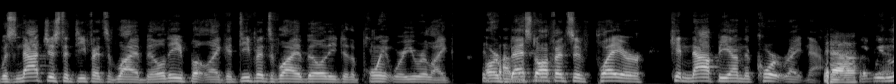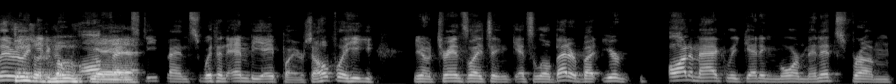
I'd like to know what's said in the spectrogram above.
was not just a defensive liability, but like a defensive liability to the point where you were like, It's our best offensive player cannot be on the court right now. Yeah. Like we literally Teams need to go move- offense, yeah. defense with an NBA player. So hopefully he, you know, translates and gets a little better, but you're automatically getting more minutes from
